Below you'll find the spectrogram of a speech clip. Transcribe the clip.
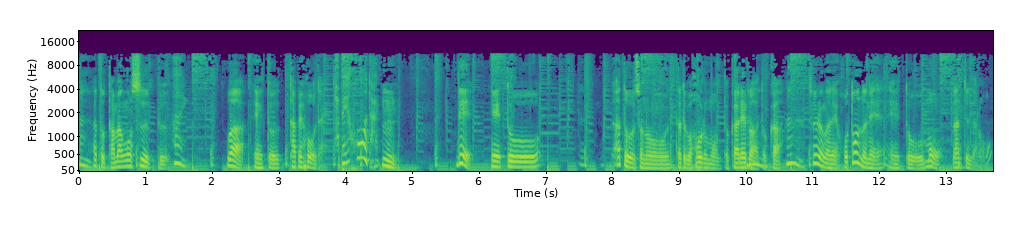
うん。あと卵スープはい。は、えっ、と、食べ放題。食べ放題？うん。で、えっ、と、あと、その、例えばホルモンとかレバーとか、うん。そういうのがね、ほとんどね、えっ、と、もう、なんて言うんだろ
